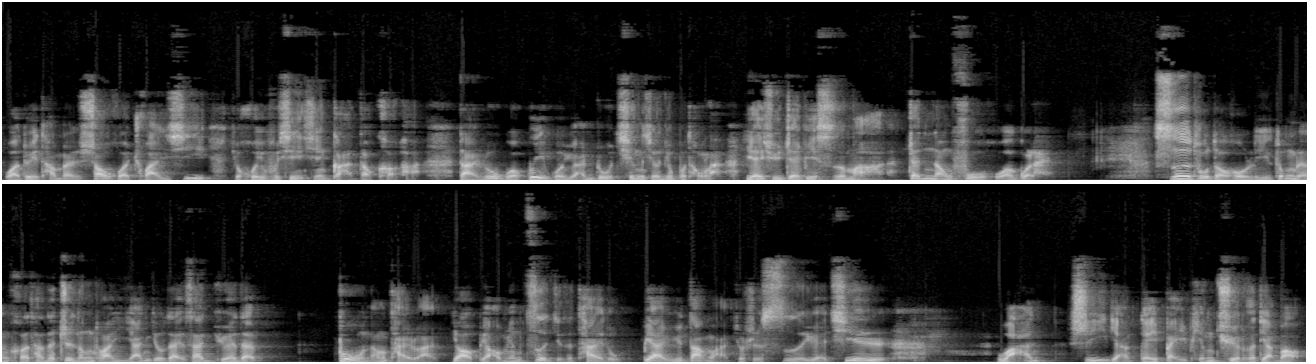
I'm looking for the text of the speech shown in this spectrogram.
我对他们稍获喘息就恢复信心感到可怕。但如果贵国援助，情形就不同了。也许这匹死马真能复活过来。司徒走后，李宗仁和他的智能团研究再三，觉得不能太软，要表明自己的态度。便于当晚，就是四月七日晚十一点，给北平去了个电报。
